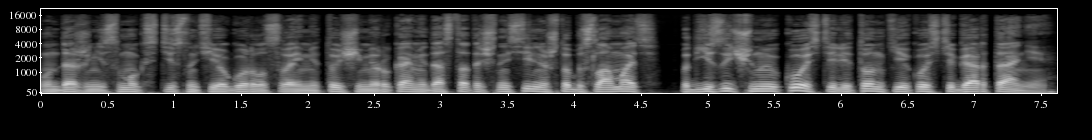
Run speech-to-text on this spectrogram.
Он даже не смог стиснуть ее горло своими тощими руками достаточно сильно, чтобы сломать подъязычную кость или тонкие кости гортани.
